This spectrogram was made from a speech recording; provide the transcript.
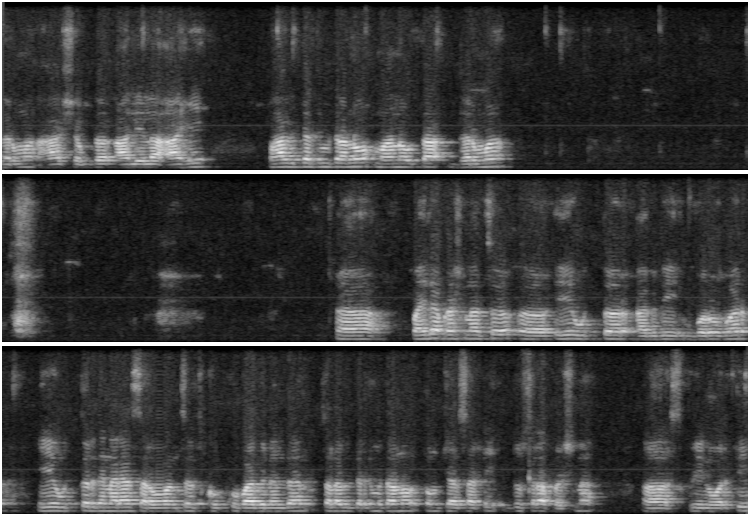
धर्म हा शब्द आलेला आहे. पहा विद्यार्थी मित्रांनो मानवता धर्म. अं, पहिल्या प्रश्नाचं ए उत्तर अगदी बरोबर. ए उत्तर देणाऱ्या सर्वांचंच खूप खूप अभिनंदन. चला विद्यार्थी मित्रांनो तुमच्यासाठी दुसरा प्रश्न स्क्रीनवरती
